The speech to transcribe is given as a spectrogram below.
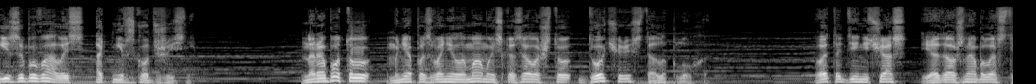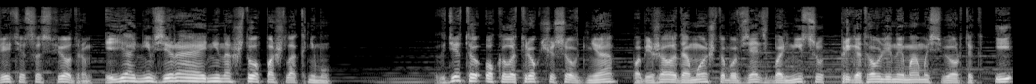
и забывалась от невзгод жизни. На работу мне позвонила мама и сказала, что дочери стало плохо. В этот день и час я должна была встретиться с Федором, и я, невзирая ни на что, пошла к нему. Где-то около трех часов дня побежала домой, чтобы взять в больницу приготовленный мамой сверток, и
